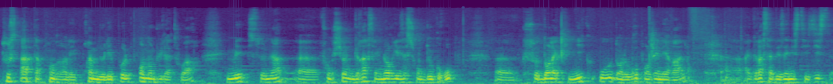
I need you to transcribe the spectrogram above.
tous aptes à prendre les problèmes de l'épaule en ambulatoire, mais cela euh, fonctionne grâce à une organisation de groupe, euh, que ce soit dans la clinique ou dans le groupe en général, euh, grâce à des anesthésistes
